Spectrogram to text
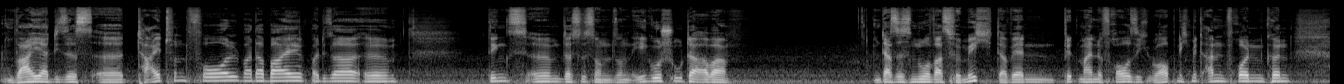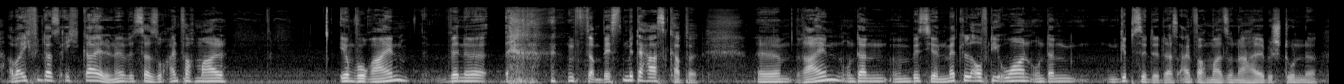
war ja dieses äh, Titanfall war dabei bei dieser äh, Dings. Äh, das ist so ein, so ein Ego-Shooter, aber das ist nur was für mich. Da werden, wird meine Frau sich überhaupt nicht mit anfreunden können. Aber ich finde das echt geil, ne? Ist da so einfach mal irgendwo rein, wenn du am besten mit der Hasskappe ähm, rein und dann ein bisschen Metal auf die Ohren und dann gibst du dir das einfach mal so eine halbe Stunde.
